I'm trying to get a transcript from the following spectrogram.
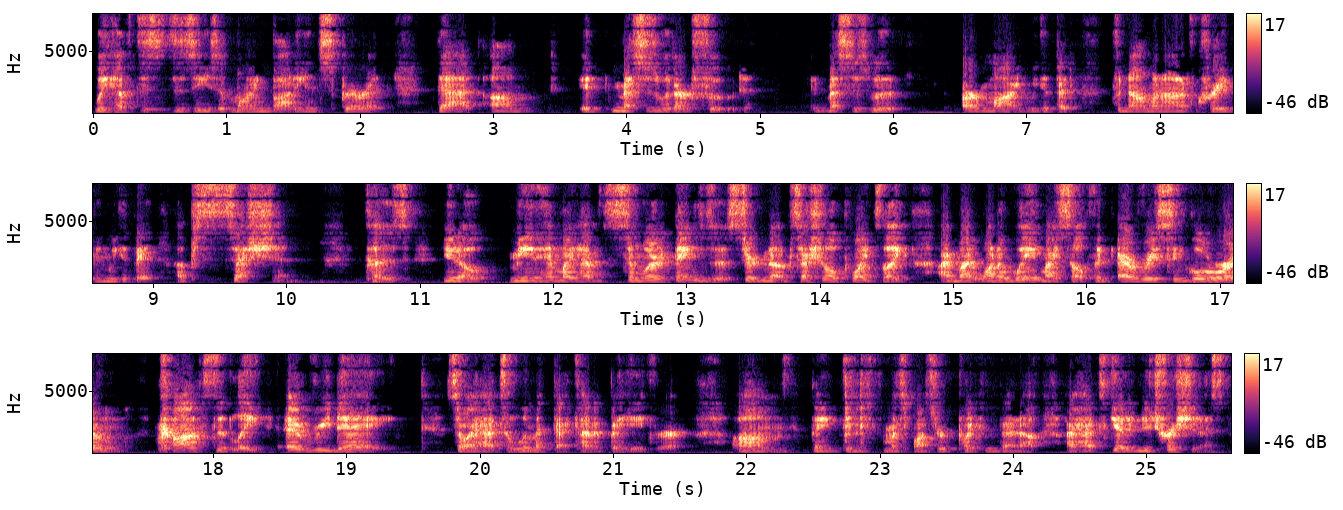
we have this disease of mind, body, and spirit that um, it messes with our food. It messes with our mind. We get that phenomenon of craving. We get that obsession. Because, you know, me and him might have similar things, uh, certain obsessional points. Like, I might want to weigh myself in every single room, constantly, every day. So I had to limit that kind of behavior. Um, thank goodness for my sponsor pointing that out. I had to get a nutritionist.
